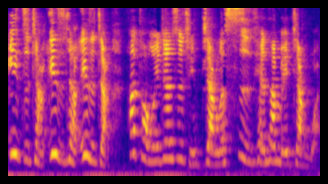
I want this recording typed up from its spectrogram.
一直讲，一直讲，一直讲。他同一件事情讲了四天，他没讲完，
